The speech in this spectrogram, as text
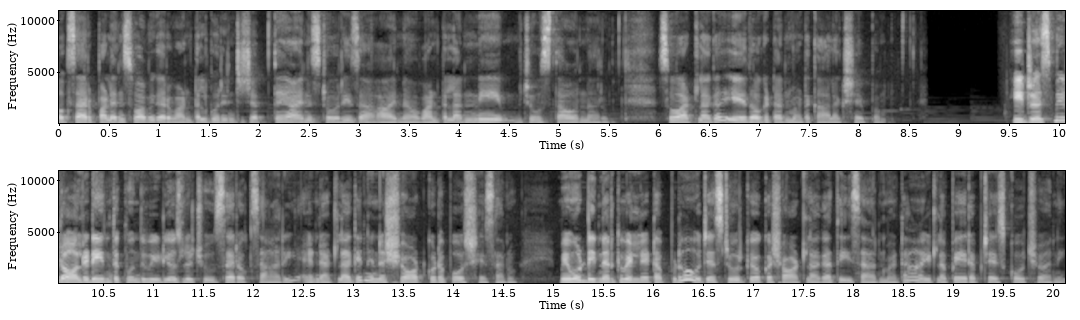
ఒకసారి పళనిస్వామి గారు వంటల గురించి చెప్తే ఆయన స్టోరీస్ ఆయన వంటలన్నీ చూస్తూ ఉన్నారు. సో అట్లాగా ఏదో ఒకటి అనమాట కాలక్షేపం. ఈ డ్రెస్ మీరు ఆల్రెడీ ఇంతకుముందు వీడియోస్లో చూసారు ఒకసారి అండ్ అట్లాగే నిన్న షార్ట్ కూడా పోస్ట్ చేశాను. మేము డిన్నర్కి వెళ్ళేటప్పుడు జస్ట్ ఊరికి ఒక షార్ట్ లాగా తీసా అనమాట ఇట్లా పేరప్ చేసుకోవచ్చు అని.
